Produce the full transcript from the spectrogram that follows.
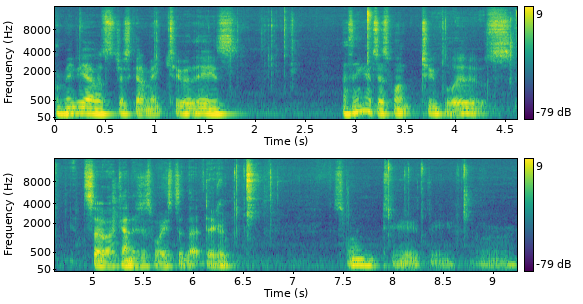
or maybe I was just gonna make two of these. I think I just want two blues. So I kinda just wasted that dude. It's one, two, three, four.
